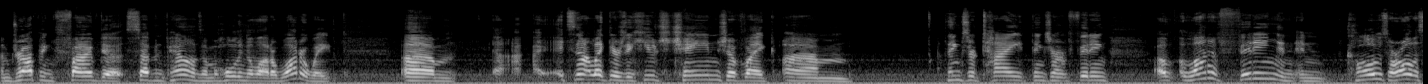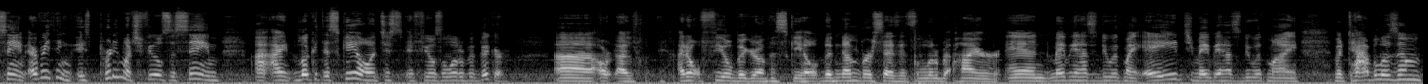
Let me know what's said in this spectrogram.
I'm dropping five to seven pounds. I'm holding a lot of water weight. Um, it's not like there's a huge change of like um, things are tight, things aren't fitting. A, a lot of fitting and, and, clothes are all the same. Everything is pretty much feels the same. I, I look at the scale; it just it feels a little bit bigger. Uh, or I, I don't feel bigger on the scale. The number says it's a little bit higher, and maybe it has to do with my age. Maybe it has to do with my metabolism.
